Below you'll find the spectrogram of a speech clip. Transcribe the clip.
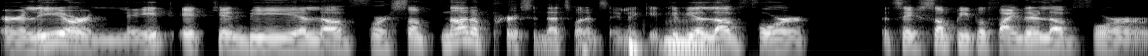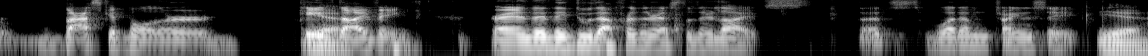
early or late. It can be a love for some not a person. That's what I'm saying. Like it could be a Mm. love for let's say some people find their love for basketball or cave Yeah. diving. Right. And then they do that for the rest of their lives. That's what I'm trying to say. Yeah,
